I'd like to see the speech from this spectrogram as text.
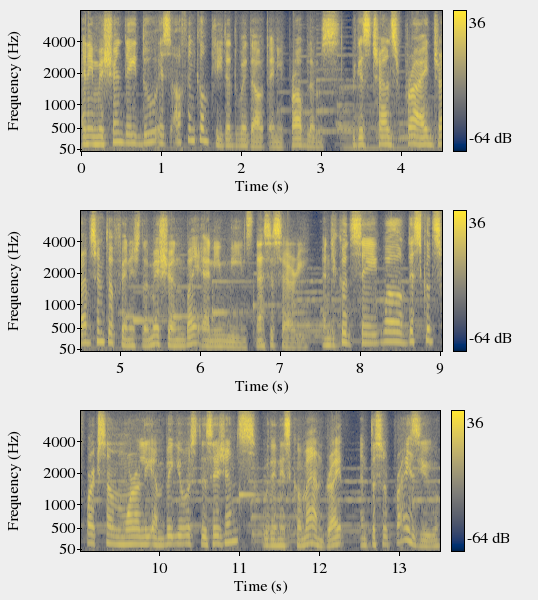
Any mission they do is often completed without any problems, because Childe's pride drives him to finish the mission by any means necessary. And you could say, well, this could spark some morally ambiguous decisions within his command, right? And to surprise you,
